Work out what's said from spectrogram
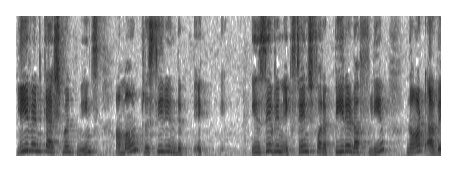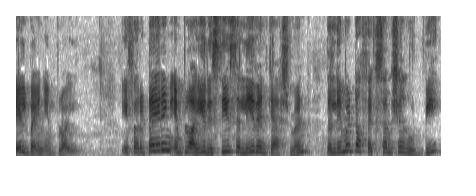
Leave encashment means amount received in the received in exchange for a period of leave not availed by an employee. If a retiring employee receives a leave encashment, the limit of exemption would be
